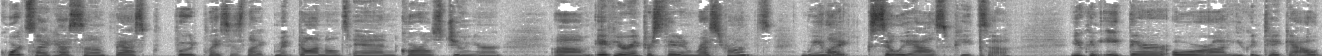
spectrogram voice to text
Quartzsite has some fast food places like McDonald's and Carl's Jr. Um, if you're interested in restaurants, we like Silly Al's Pizza you can eat there or uh, you can take out.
